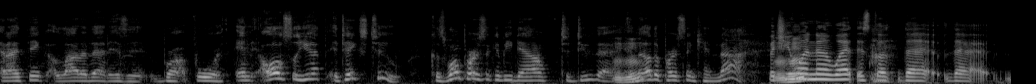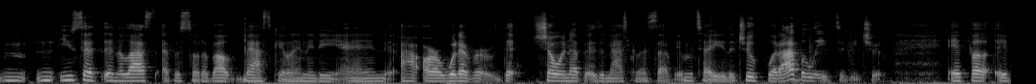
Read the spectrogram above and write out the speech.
And I think a lot of that isn't brought forth. And also, you have to, it takes two. Because one person can be down to do that, Mm-hmm. and the other person cannot. But you want to know what this goes the the you said in the last episode about masculinity and or whatever that showing up as a masculine self. Let me tell you the truth. What I believe to be true. If a if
